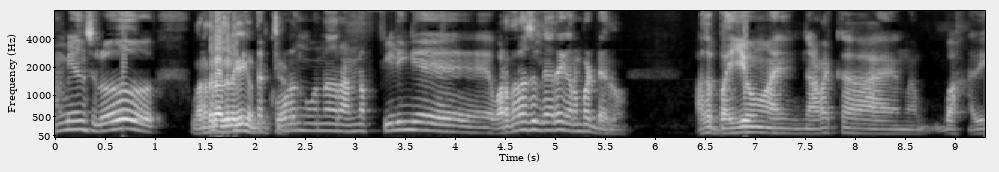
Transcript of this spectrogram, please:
అంబియన్స్లో వరదరాజులే ఎంత క్రూరంగా ఉన్నారు అన్న ఫీలింగే వరదరాజులు గారే కనపడ్డారు. అసలు భయం ఆయన నడక ఆయన బా అది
